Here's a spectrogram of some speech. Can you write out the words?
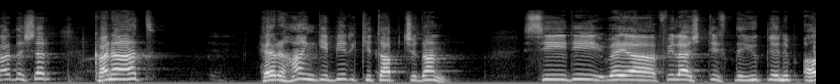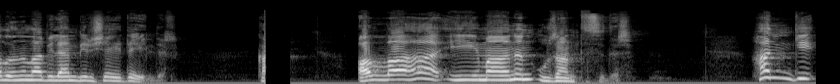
Kardeşler, kanaat herhangi bir kitapçıdan CD veya flash diskle yüklenip alınılabilen bir şey değildir. Allah'a imanın uzantısıdır. Hangi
